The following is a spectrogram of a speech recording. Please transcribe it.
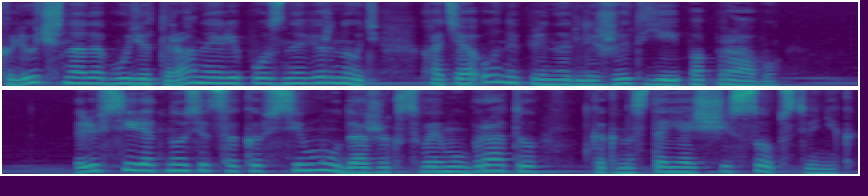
Ключ надо будет рано или поздно вернуть, хотя он и принадлежит ей по праву. Люсиль относится ко всему, даже к своему брату, как настоящий собственник.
